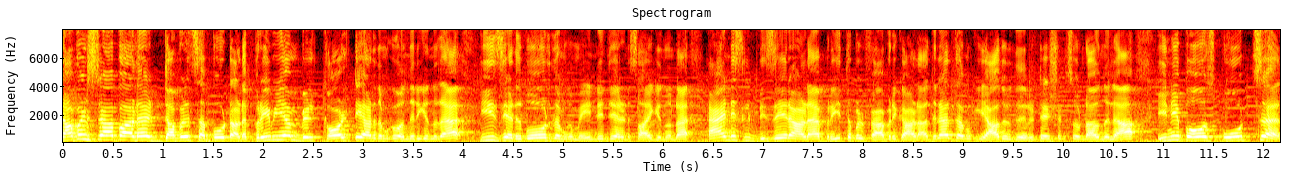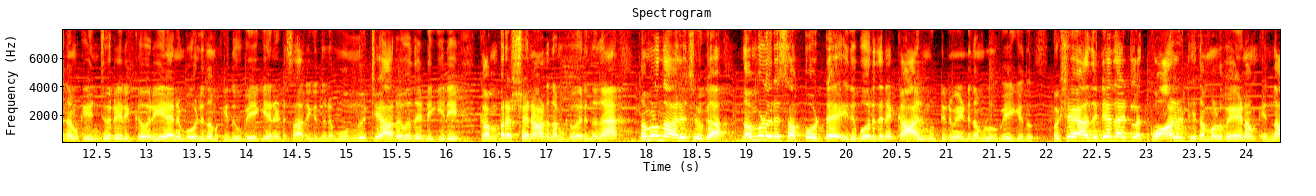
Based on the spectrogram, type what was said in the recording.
ഡബിൾ സ്റ്റാപ്പ് ആണ് ഡബിൾ സപ്പോർട്ട് ആണ്. പ്രീമിയം ബിൽഡ് ക്വാളിറ്റി ആണ് നമുക്ക് വന്നിരിക്കുന്നത്. ഈസി ആയിട്ട് ഇതുപോലെ നമുക്ക് മെയിന്റെയിൻ ചെയ്യാനായിട്ട് സാധിക്കുന്നുണ്ട്. ഹാൻഡ് സ്ലിപ്പ് ഡിസൈൻ ആണ് ബ്രീത്തബിൾ ഫാബ്രിക് ആണ്. അതിനകത്ത് നമുക്ക് യാതൊരു ഇറിറ്റേഷൻസ് ഉണ്ടാകുന്നില്ല ഇനിയിപ്പോൾ സ്പോർട്സ് നമുക്ക് ഇഞ്ചുറി റിക്കവർ ചെയ്യാനും പോലും നമുക്ക് ഇത് ഉപയോഗിക്കാനായിട്ട് സാധിക്കുന്നുണ്ട്. മുന്നൂറ്റി അറുപത് ഡിഗ്രി കംപ്രഷൻ ആണ് നമുക്ക് വരുന്നത്. നമ്മളൊന്ന് ആലോചിച്ച് നോക്കുക. നമ്മളൊരു സപ്പോർട്ട് ഇതുപോലെ തന്നെ കാൽമുട്ടിന് വേണ്ടി നമ്മൾ ഉപയോഗിക്കുന്നു. പക്ഷേ അതിന്റെതായിട്ടുള്ള ക്വാളിറ്റി നമ്മൾ വേണം എന്ന്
